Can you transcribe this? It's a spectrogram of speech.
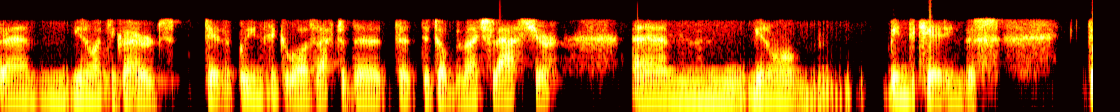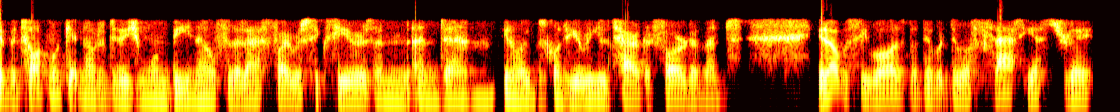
um, you know I think I heard David Breen, I think it was after the the, the Dublin match last year, um, you know, indicating that they've been talking about getting out of Division One B now for the last five or six years, and and um, you know it was going to be a real target for them, and it obviously was, but they were they were flat yesterday.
